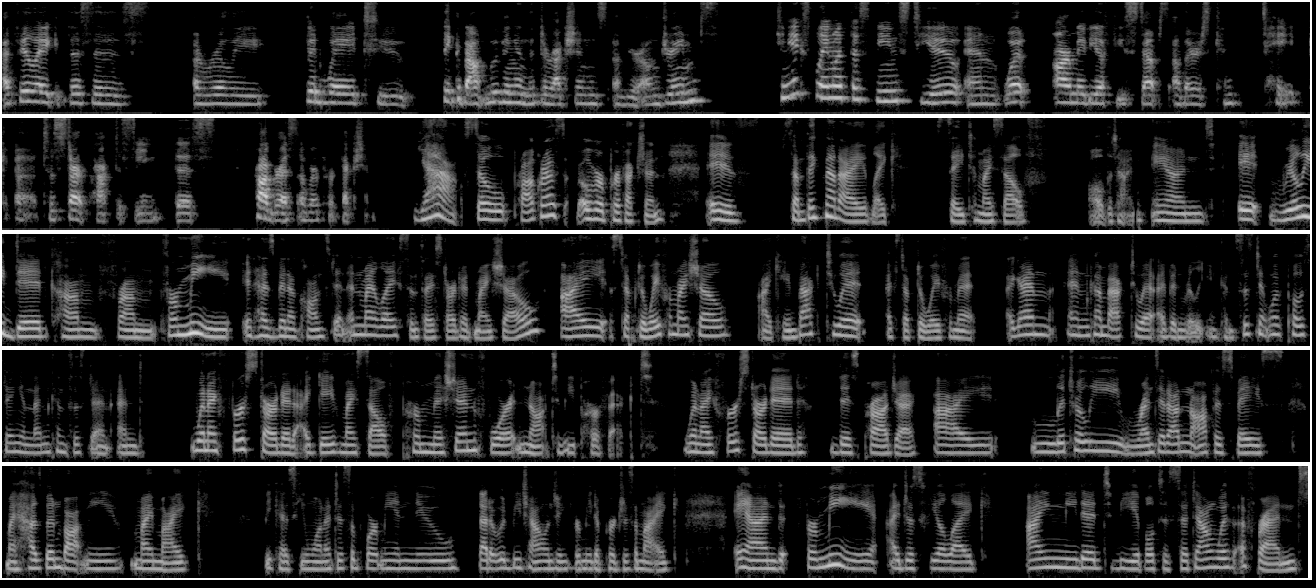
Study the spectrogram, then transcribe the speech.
i feel like this is a really good way to think about moving in the directions of your own dreams. Can you explain what this means to you and what are maybe a few steps others can take uh, to start practicing this progress over perfection? Yeah. So, progress over perfection is something that I like say to myself all the time. And it really did come from, for me, it has been a constant in my life since I started my show. I stepped away from my show I came back to it. I've stepped away from it again and come back to it. I've been really inconsistent with posting and then consistent. And when I first started, I gave myself permission for it not to be perfect. When I first started this project, I literally rented out an office space. My husband bought me my mic because he wanted to support me and knew that it would be challenging for me to purchase a mic. And for me, I just feel like I needed to be able to sit down with a friend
